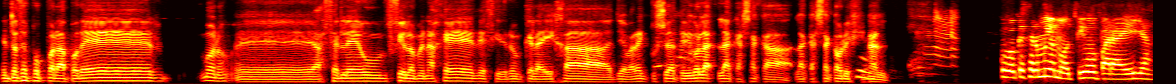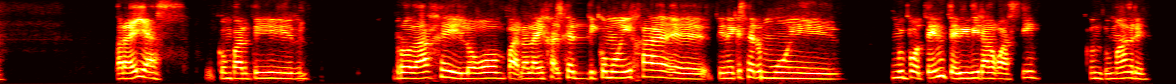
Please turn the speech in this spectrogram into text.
Entonces, pues para poder, bueno, eh, hacerle un fiel homenaje, decidieron que la hija llevara incluso, ya te digo, la, la casaca, la casaca original. Tuvo que ser muy emotivo para ella. Para ellas, compartir rodaje y luego para la hija. Es que a ti como hija eh, tiene que ser muy, muy potente vivir algo así con tu madre.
